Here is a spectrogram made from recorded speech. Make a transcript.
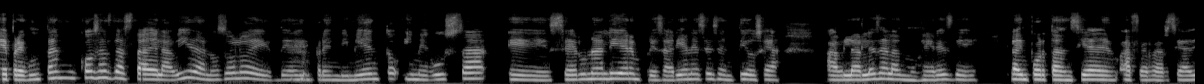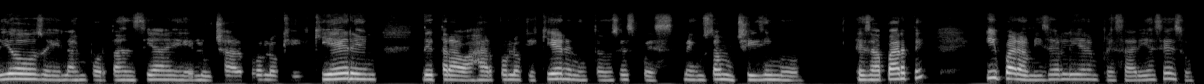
me preguntan cosas de hasta de la vida, no solo de, emprendimiento, y me gusta eh, ser una líder empresaria en ese sentido, o sea, hablarles a las mujeres de la importancia de aferrarse a Dios, de la importancia de luchar por lo que quieren, de trabajar por lo que quieren. Entonces, pues me gusta muchísimo esa parte. Y para mí ser líder empresaria es eso,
